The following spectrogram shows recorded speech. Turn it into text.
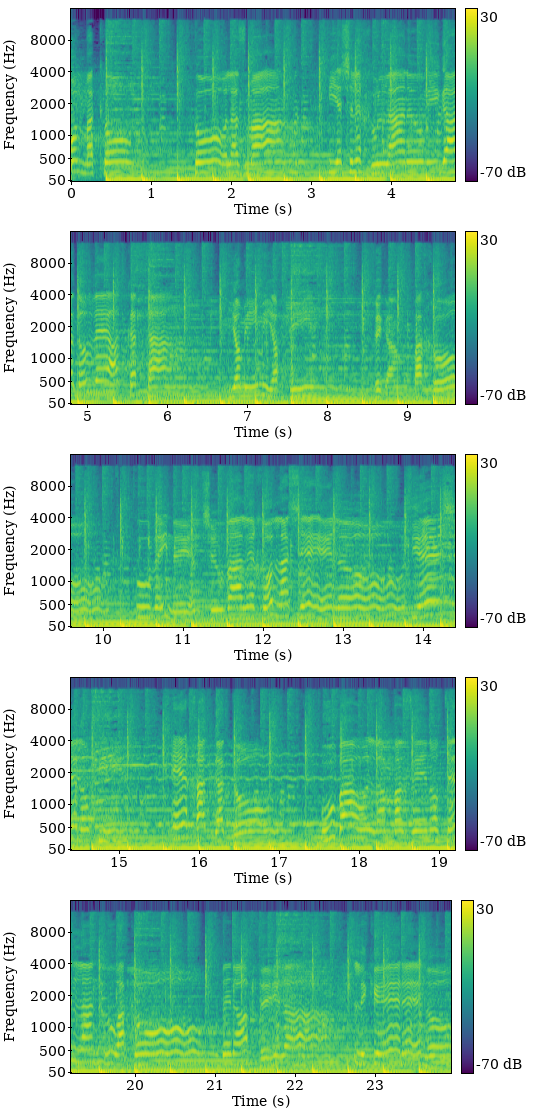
בכל מקום, כל הזמן, יש לכולנו מגדול ועד קטן, ימים יפים וגם פחות, וביניהם תשובה לכל השאלות. יש אלוקים אחד גדול, ובעולם הזה נותן לנו הכל, בין אפלה לקרן אור.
